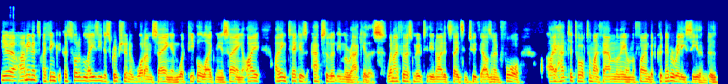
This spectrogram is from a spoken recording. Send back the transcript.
Yeah, I mean, it's I think a sort of lazy description of what I'm saying and what people like me are saying. I I think tech is absolutely miraculous. When I first moved to the United States in 2004, I had to talk to my family on the phone, but could never really see them. The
